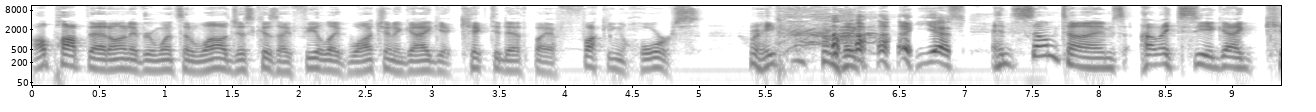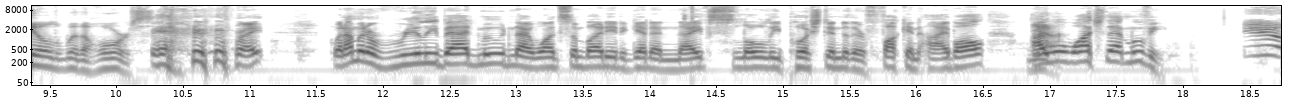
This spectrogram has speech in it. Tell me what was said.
I'll pop that on every once in a while just because I feel like watching a guy get kicked to death by a fucking horse, right? Like, yes, and sometimes I like to see a guy killed with a horse. right? When I'm in a really bad mood and I want somebody to get a knife slowly pushed into their fucking eyeball, I will watch that movie. Yeah.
